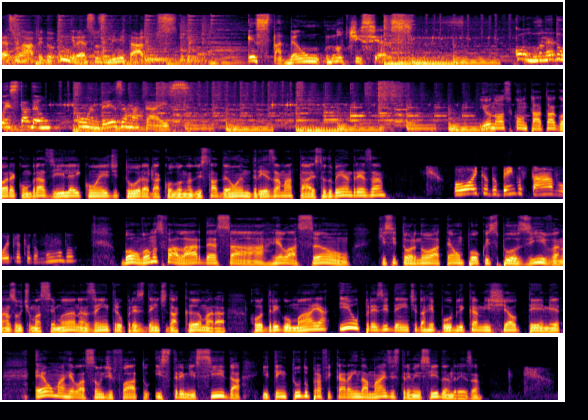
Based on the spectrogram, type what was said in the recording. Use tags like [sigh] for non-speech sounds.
Ingresso rápido. Ingressos limitados. Estadão Notícias. Coluna do Estadão, com Andresa Matais. E o nosso contato agora é com Brasília e com a editora da coluna do Estadão, Andresa Matais. Tudo bem, Andresa? Oi, tudo bem, Gustavo? Oi para todo mundo. Bom, vamos falar dessa relação que se tornou até um pouco explosiva nas últimas semanas entre o presidente da Câmara, Rodrigo Maia, e o presidente da República, Michel Temer. É uma relação de fato estremecida e tem tudo para ficar ainda mais estremecida, Andresa?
